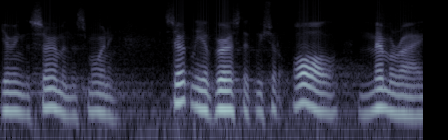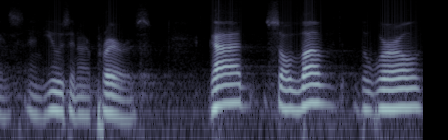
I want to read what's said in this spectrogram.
during the sermon this morning. Certainly a verse that we should all memorize and use in our prayers. God so loved the world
